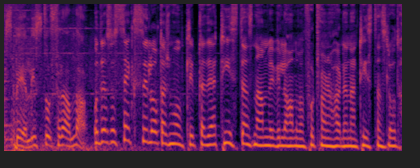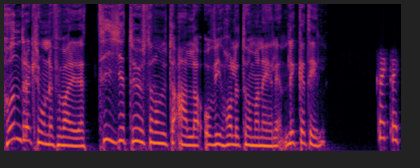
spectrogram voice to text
Spellistor för alla. Och det är alltså sex låtar som är uppklippta. Det är artistens namn vi vill ha när man fortfarande hör den artistens låt. 100 kronor för varje rätt. 10 000 om du tar alla och vi håller tummarna Elin. Lycka till. Tack, tack.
